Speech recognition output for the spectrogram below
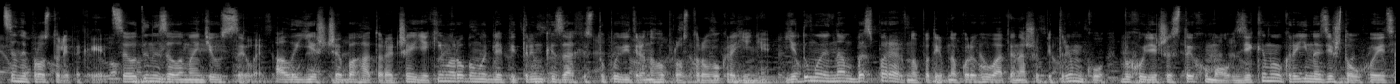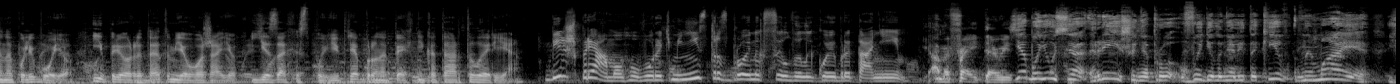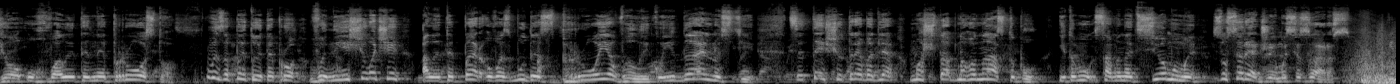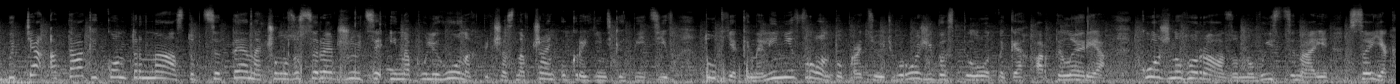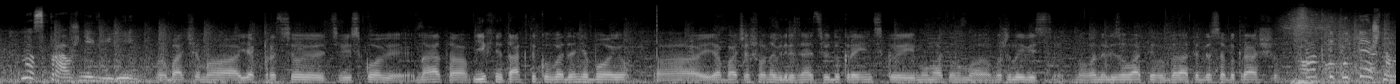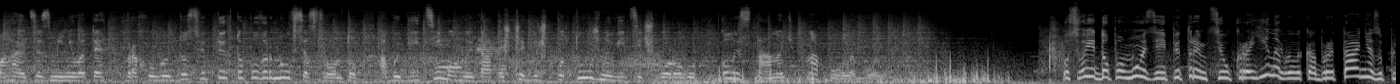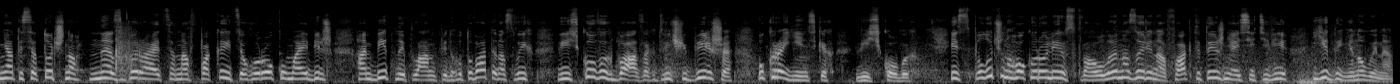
Це не просто літаки, це один із елементів сили. Але є ще багато речей, які ми робимо для підтримки захисту повітряного простору в Україні. Я думаю, нам безперервно потрібно коригувати нашу підтримку, виходячи з тих умов, з якими Україна зіштовхується на полі бою. І пріоритетом я вважаю є захист повітря, бронетехніка та артилерія. Більш прямо говорить міністр збройних сил Великої Британії. Я боюся, рішення про виділення літаків немає. Його ухвалити непросто. Ви запитуєте про винищувачі, але тепер у вас буде зброя великої дальності. Це те, що треба для масштабного наступу, і тому саме на цьому ми зосереджуємося зараз. Відбиття атаки, контрнаступ це те, на чому зосереджуються і на полігонах під час навчань українських бійців. Тут, як і на лінії фронту, працюють ворожі безпілотники, артилерія. Кожного разу новий сценарій. Все як на справжній війні. Ми бачимо, як працюють військові НАТО, їхню тактику ведення бою. Е, Я бачу, що вона відрізняється від української, і ми матимемо можливість ну, аналізувати, вибирати для себе кращу. Тактику теж намагаються змінювати. Враховують досвід тих, хто повернувся з фронту, аби бійці могли дати ще більш потужну відсіч ворогу, коли стануть на поле бою. У своїй допомозі і підтримці України Велика Британія зупинятися точно не збирається. Навпаки, цього року має більш амбітний план підготувати на своїх військових базах двічі більше українських військових. Із Сполученого Королівства Олена Зоріна. Факти тижня. ІСІТІВІ. Єдині новини.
